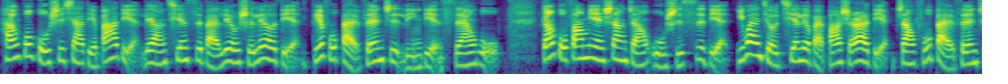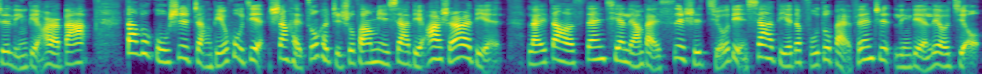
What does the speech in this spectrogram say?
韩国股市下跌八点，两千四百六十六点，跌幅百分之零点三五。港股方面上涨五十四点，一万九千六百八十二点，涨幅百分之零点二八。大陆股市涨跌互见，上海综合指数方面下跌二十二点，来到三千两百四十九点，下跌的幅度百。百分之零点六九，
